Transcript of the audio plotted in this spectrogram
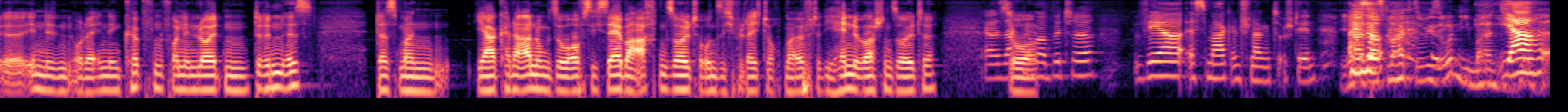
äh, in den oder in den Köpfen von den Leuten drin ist, dass man ja keine Ahnung so auf sich selber achten sollte und sich vielleicht auch mal öfter die Hände waschen sollte. Ja, sag so. mir mal bitte, wer es mag, in Schlangen zu stehen. Ja, also, das mag sowieso niemand. Ja,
